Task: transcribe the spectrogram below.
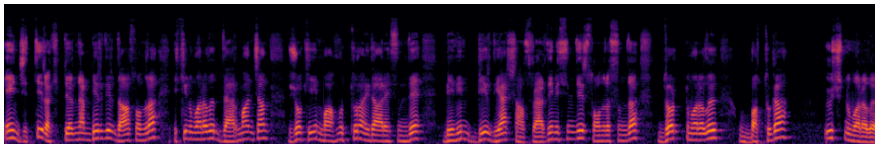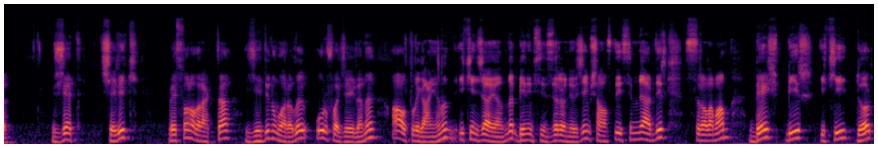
en ciddi rakiplerinden biridir. Daha sonra 2 numaralı Dermancan Jockey Mahmut Turan idaresinde benim bir diğer şans verdiğim isimdir. Sonrasında 4 numaralı Batuga 3 numaralı Jet Çelik ve son olarak da 7 numaralı Urfa Ceylanı Altılı Ganyan'ın ikinci ayağında benim sizlere önereceğim şanslı isimlerdir. Sıralamam 5, 1, 2, 4,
